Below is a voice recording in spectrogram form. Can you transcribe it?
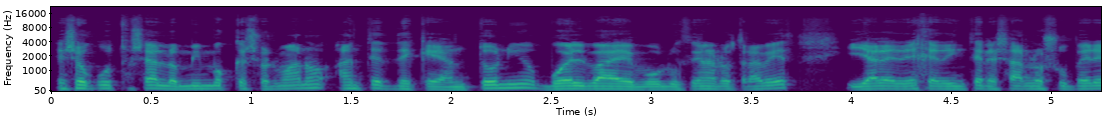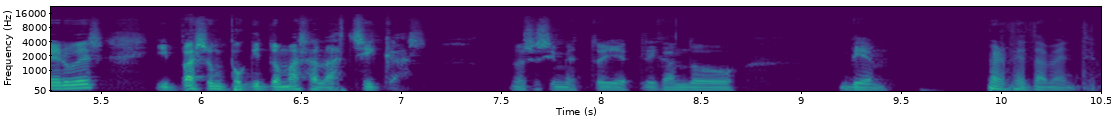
esos gustos sean los mismos que su hermano antes de que Antonio vuelva a evolucionar otra vez y ya le deje de interesar los superhéroes y pase un poquito más a las chicas. No sé si me estoy explicando bien. Perfectamente.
